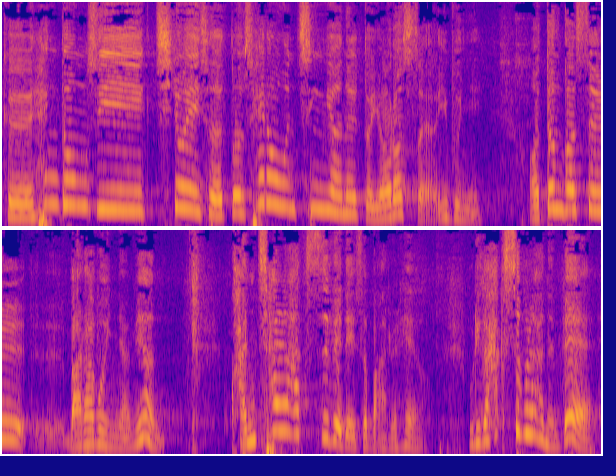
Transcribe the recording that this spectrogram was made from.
그 행동수익 치료에 있어서 또 새로운 측면을 또 열었어요. 이분이. 어떤 것을 말하고 있냐면 관찰 학습에 대해서 말을 해요. 우리가 학습을 하는데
